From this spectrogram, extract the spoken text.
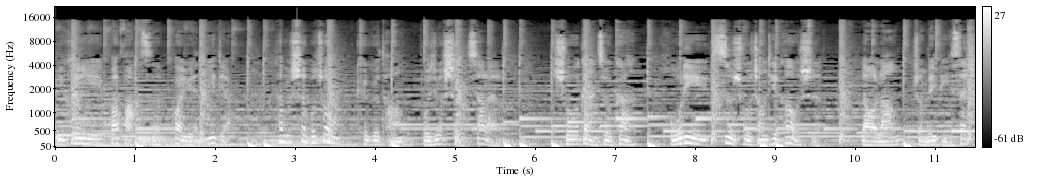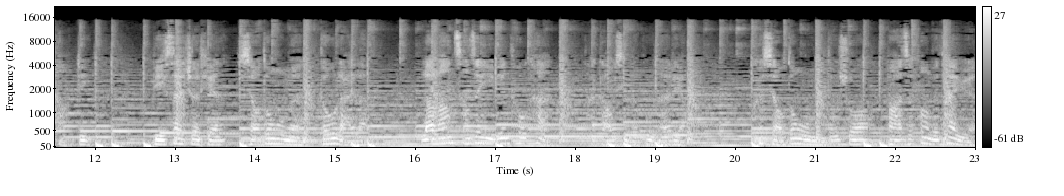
你可以把靶子挂远一点儿，他们射不中，QQ 糖不就省下来了？”说干就干，狐狸四处张贴告示，老狼准备比赛场地。比赛这天，小动物们都来了，老狼藏在一边偷看，他高兴得不得了。可小动物们都说靶子放得太远，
